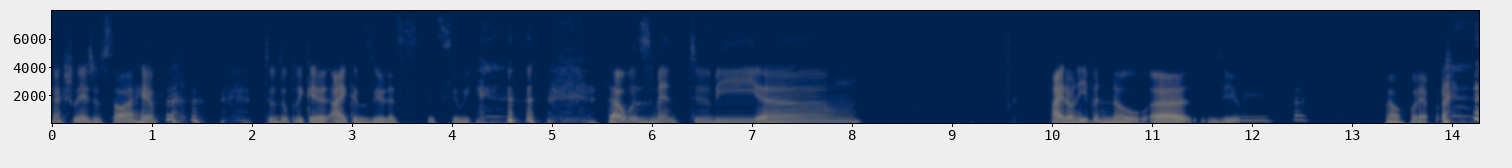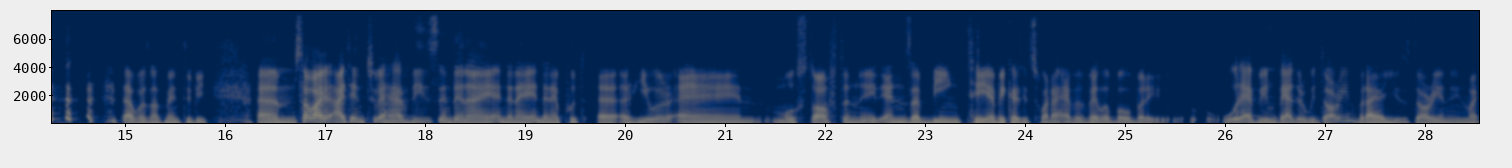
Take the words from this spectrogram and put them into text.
Actually, I just saw I have two duplicated icons here. That's that's silly. that was meant to be. Um, I don't even know. Uh, Ziri. Uh, well, whatever. that was not meant to be. Um, so I, I tend to have these, and then I and then I and then I put a, a healer, and most often it ends up being Tia because it's what I have available. But it would have been better with Dorian, but I use Dorian in my.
